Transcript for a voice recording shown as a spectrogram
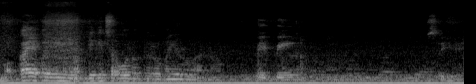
ma- kaya ko i-dikit sa ulo pero mayroong ano. May pain. Sige.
